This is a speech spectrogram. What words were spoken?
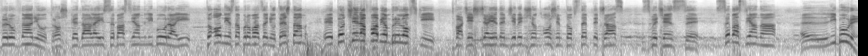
wyrównaniu? Troszkę dalej Sebastian Libura i to on jest na prowadzeniu. Też tam e, dociera Fabian Brylowski. 21,98 to wstępny czas zwycięzcy Sebastiana e, Libury,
